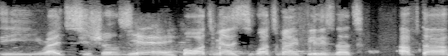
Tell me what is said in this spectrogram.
the right decisions. Yeah. But what me I, what me I feel is that after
